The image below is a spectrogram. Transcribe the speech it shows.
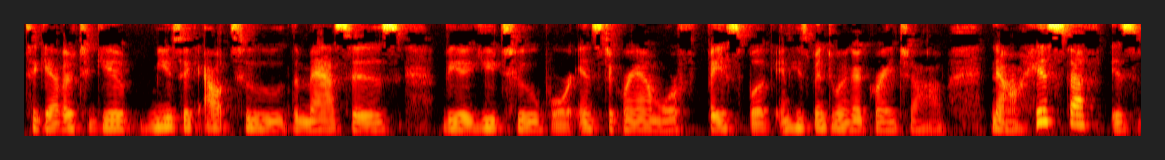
together to give music out to the masses via YouTube or Instagram or Facebook. And he's been doing a great job. Now, his stuff is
